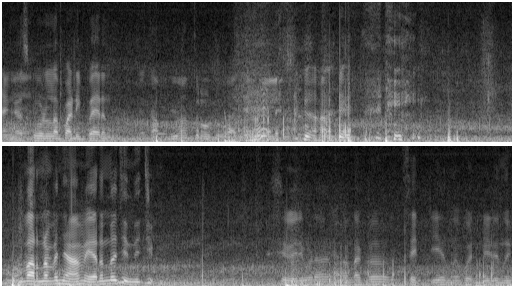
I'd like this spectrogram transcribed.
ഞങ്ങളുടെ സ്കൂളിലെ പഠിപ്പായിരുന്നു. കമ്പി മാത്രമേ ഉള്ളൂ അല്ലെങ്കിൽ അപ്പം പറഞ്ഞപ്പോൾ ഞാൻ വേറെന്തോ ചിന്തിച്ചു. ശിവരി ഇവിടെ അതുകൊണ്ടൊക്കെ സെറ്റ് ചെയ്യുന്നു പൊന്നിരുന്ന്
